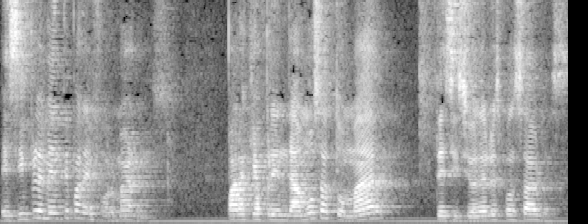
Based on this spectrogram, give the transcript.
Es simplemente para informarnos, para que aprendamos a tomar decisiones responsables.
